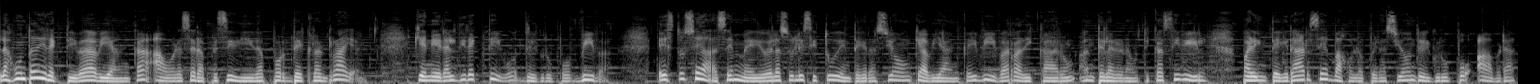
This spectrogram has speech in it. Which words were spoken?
La junta directiva de Avianca ahora será presidida por Declan Ryan, quien era el directivo del grupo Viva. Esto se hace en medio de la solicitud de integración que Avianca y Viva radicaron ante la Aeronáutica Civil para integrarse bajo la operación del grupo Abra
